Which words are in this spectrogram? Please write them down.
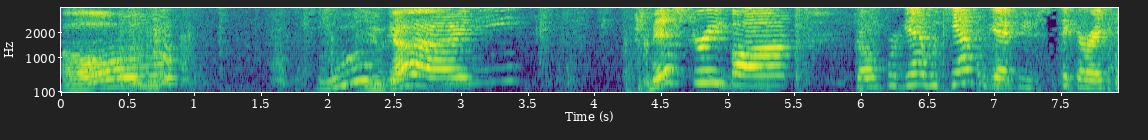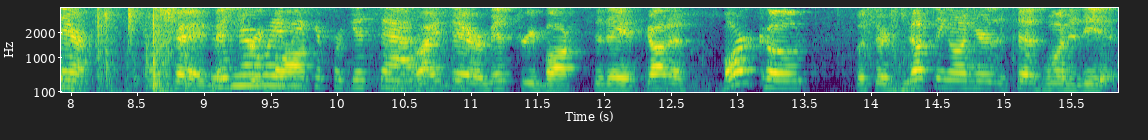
Oh, Ooh, You guys. mystery. mystery box. Don't forget, we can't forget if you just stick it right there. Okay, There's mystery no way box. we can forget that. Right there, mystery box today. It's got a barcode, but there's nothing on here that says what it is.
